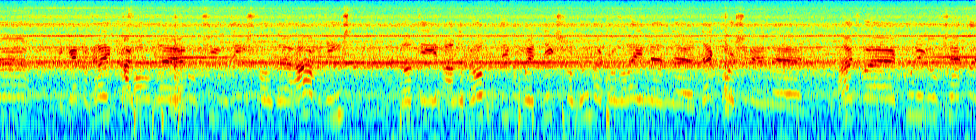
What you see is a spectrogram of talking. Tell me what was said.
eh, ik heb begrepen van de officierdienst van de havendienst dat hij aan de brand op dit moment niks kan doen. Hij kan alleen een uh, dekbos en uh, huidkoeling opzetten.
